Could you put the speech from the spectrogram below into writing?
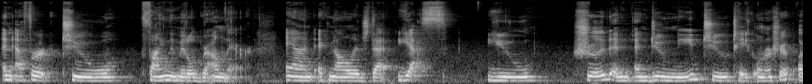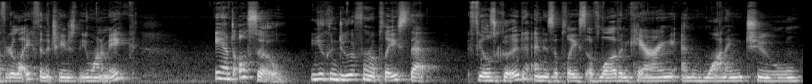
an effort to find the middle ground there and acknowledge that yes, you should and, and do need to take ownership of your life and the changes that you want to make. And also, you can do it from a place that feels good and is a place of love and caring and wanting to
